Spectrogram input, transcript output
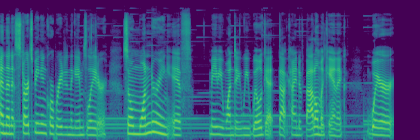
and then it starts being incorporated in the games later. So I'm wondering if maybe one day we will get that kind of battle mechanic where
